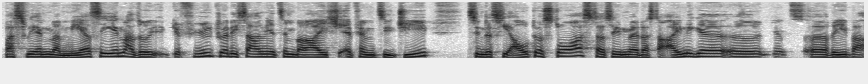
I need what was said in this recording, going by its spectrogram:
Was werden wir mehr sehen? Also gefühlt würde ich sagen, jetzt im Bereich FMCG sind das die Autostores. Da sehen wir, dass da einige äh, jetzt äh, Rewe,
